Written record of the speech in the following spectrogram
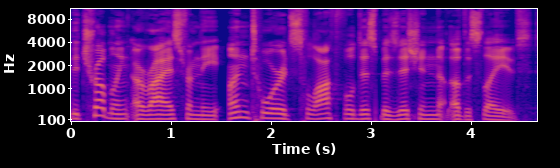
the troubling arise from the untoward, slothful disposition of the slaves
